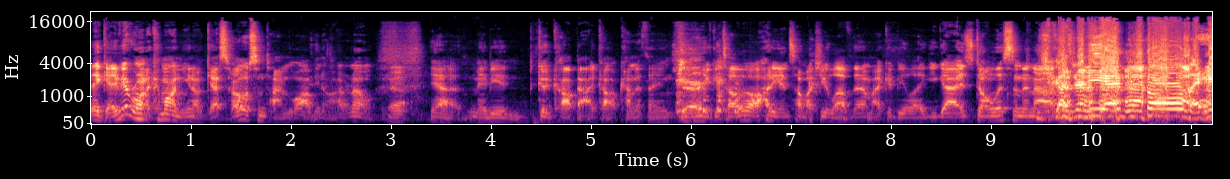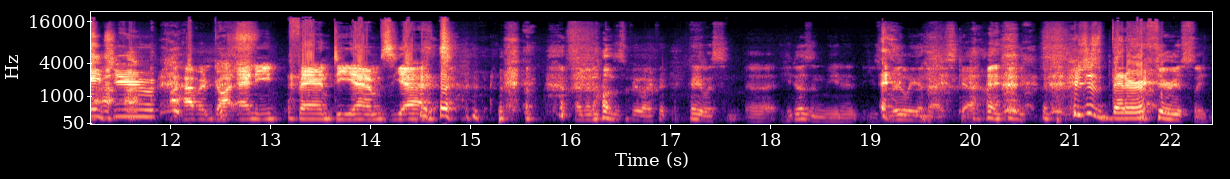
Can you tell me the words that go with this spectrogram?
They get. If you ever want to come on, you know, guest host sometime, Lob, you know, I don't know. yeah. Yeah, maybe a good cop, bad cop kind of thing. Sure. You could tell the audience how much you love them. I could be like, you guys don't listen enough. You guys are Neanderthals. I hate you. I haven't got any fan DMs yet. And then I'll just be like, hey, listen, uh, he doesn't mean it. He's really a nice guy. You're just bitter. Seriously,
